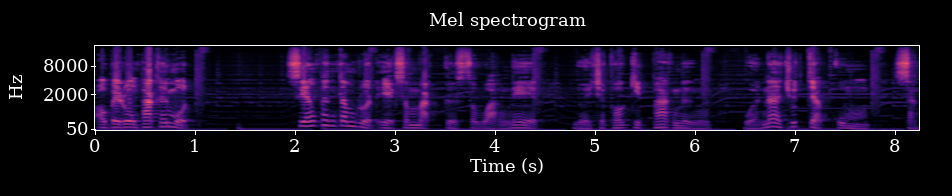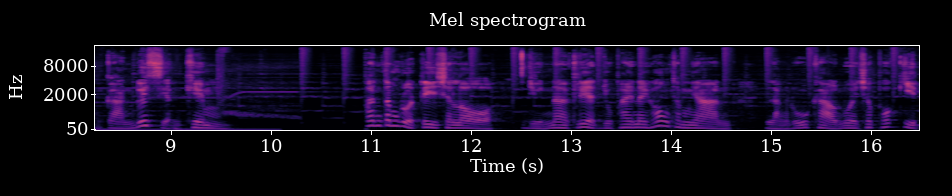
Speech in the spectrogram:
เอาไปโรงพักให้หมด เสียงพันตำรวจเอกสมัครเกิดสว่างเนตร หน่วยเฉพาะกิจภาคหนึ่ง หัวหน้าชุดจับกลุ่มสั่งการด้วยเสียงเข้ม พันตำรวจตรีชะลอ ยืนหน้าเครียดอยู่ภายในห้องทำงาน หลังรู้ข่าวหน่วยเฉพาะกิจ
